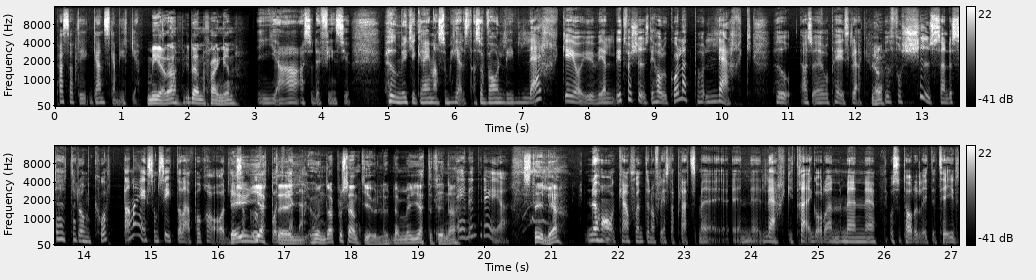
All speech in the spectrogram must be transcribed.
Passar till ganska mycket. Mera i den genren? Ja, alltså det finns ju hur mycket grenar som helst. Alltså vanlig lärk är jag ju väldigt förtjust i. Har du kollat på lärk, hur, alltså europeisk lärk, Ja. hur förtjusande söta de kottarna är som sitter där på rad. Det är ju liksom uppåt jätte, hela. 100% jul. De är jättefina. Är det inte det? Ja? Stiliga. Nu har kanske inte de flesta plats med en lärk i trädgården men, eh, och så tar det lite tid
